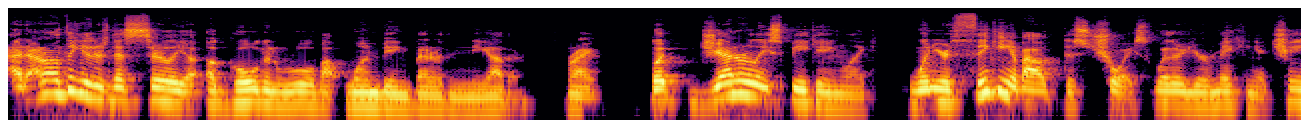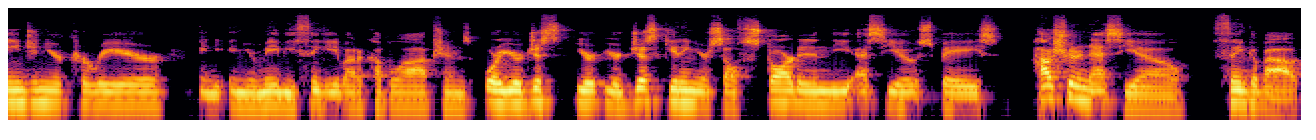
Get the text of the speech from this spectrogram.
I, I don't think there's necessarily a, a golden rule about one being better than the other, right? But generally speaking, like when you're thinking about this choice, whether you're making a change in your career and, and, you're maybe thinking about a couple options, or you're just you're you're just getting yourself started in the SEO space, how should an SEO think about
